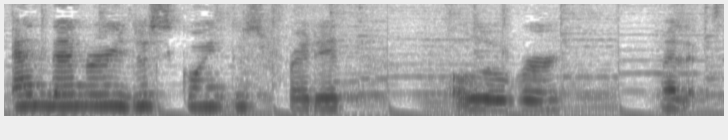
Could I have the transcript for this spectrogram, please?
And then we're just going to spread it all over my lips.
